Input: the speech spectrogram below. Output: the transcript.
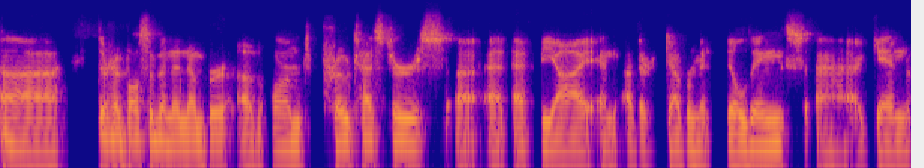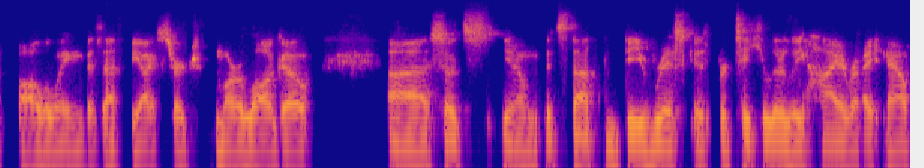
Uh, there have also been a number of armed protesters uh, at FBI and other government buildings, uh, again, following this FBI search of Mar-a-Lago. Uh, so it's you know it's thought that the risk is particularly high right now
